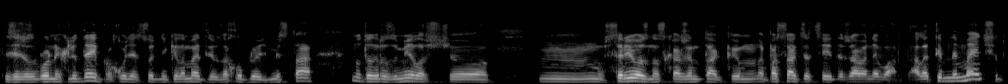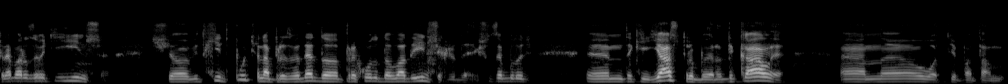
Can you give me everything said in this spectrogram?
тисяч озброєних людей проходять сотні кілометрів, захоплюють міста. Ну то зрозуміло, що серйозно, скажімо так, опасатися цієї держави не варто. Але тим не менше, треба розуміти і інше, що відхід Путіна призведе до приходу до влади інших людей. Якщо це будуть ем, такі яструби, радикали. Ем, е, от, типа там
